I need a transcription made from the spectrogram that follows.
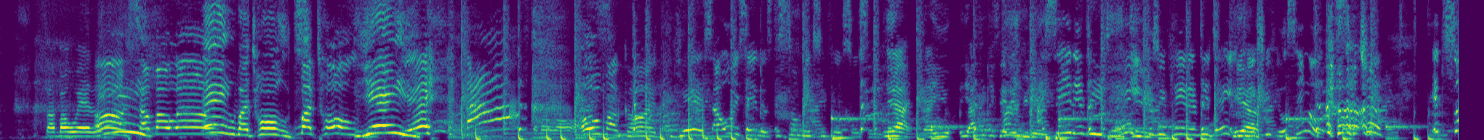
Sabawele. Oh, Sabawell. Hey, we're told. Batol. Yay. Yeah. oh my god. Yes. I always say this. This song makes me feel so safe. Yeah, yeah, you, yeah, I think you say it every day. I say it every day because we play it every day. It Yeah. makes me feel single. It's such a. It's so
